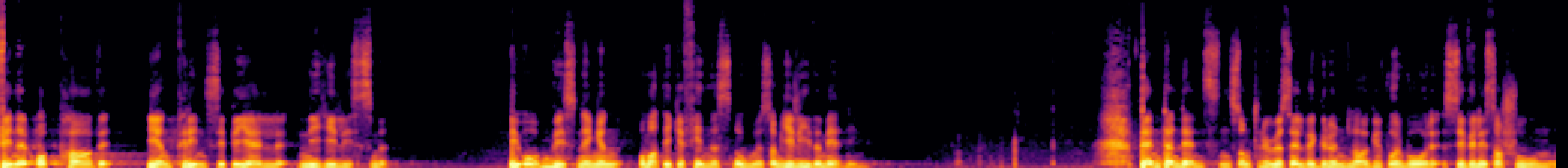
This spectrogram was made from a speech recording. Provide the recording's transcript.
finner opphav i en prinsipiell nihilisme, i overbevisningen om at det ikke finnes noe som gir livet mening. Den tendensen som truer selve grunnlaget for vår sivilisasjon,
